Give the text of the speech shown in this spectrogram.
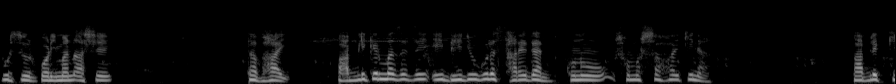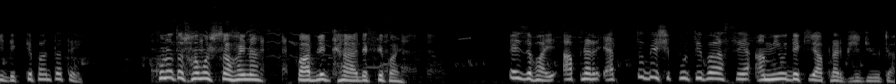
প্রচুর পরিমাণ আসে। তা ভাই পাবলিকের মাঝে যে এই ভিডিওগুলো ছাড়ে দেন, কোনো সমস্যা হয় কি না? পাবলিক কি দেখতে পান তাতে? কোনো তো সমস্যা হয় না পাবলিক হ্যাঁ দেখতে পায়। এই যে ভাই, আপনার এত বেশি প্রতিভা আছে, আমিও দেখি আপনার ভিডিওটা।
